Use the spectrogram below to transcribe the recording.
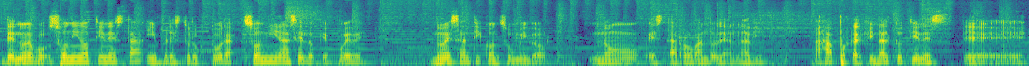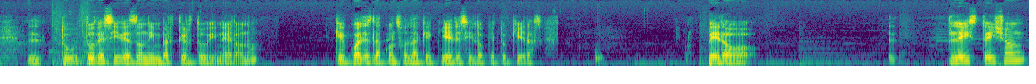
de nuevo, Sony no tiene esta infraestructura, Sony hace lo que puede, no es anticonsumidor, no está robándole a nadie. Ajá, porque al final tú tienes, eh, tú, tú decides dónde invertir tu dinero, ¿no? Que cuál es la consola que quieres y lo que tú quieras. Pero eh, PlayStation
